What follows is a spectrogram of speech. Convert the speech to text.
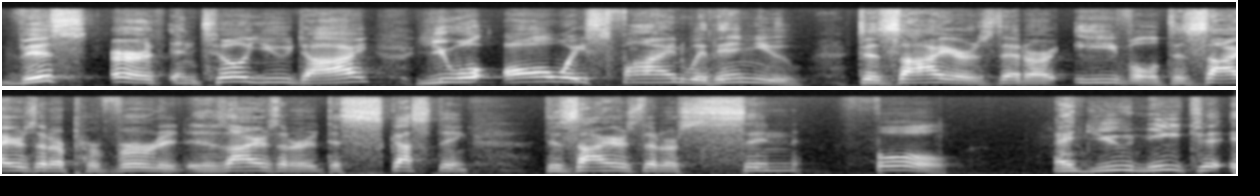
this earth until you die, you will always find within you desires that are evil, desires that are perverted, desires that are disgusting, desires that are sinful. And you need to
